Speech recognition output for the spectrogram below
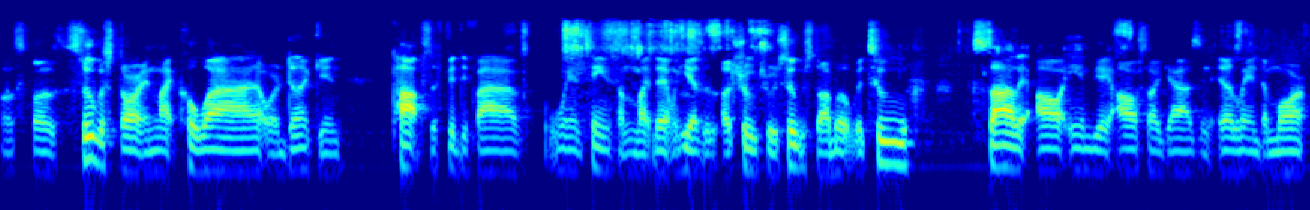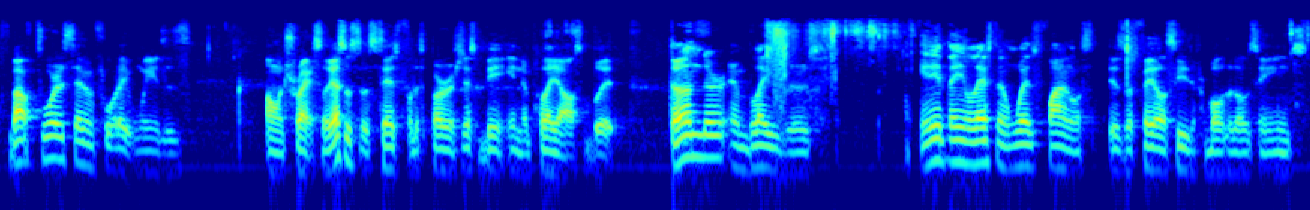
a, superstar in like Kawhi or Duncan, Pop's a 55 win team, something like that when he has a, a true true superstar. But with two solid all NBA All Star guys in LA and DeMar. About 47, 48 wins is on track. So that's a success for the Spurs just being in the playoffs. But Thunder and Blazers, anything less than West Finals is a failed season for both of those teams.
